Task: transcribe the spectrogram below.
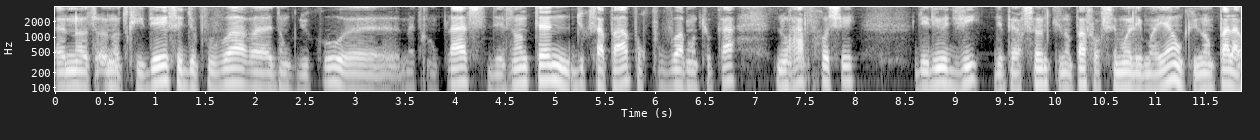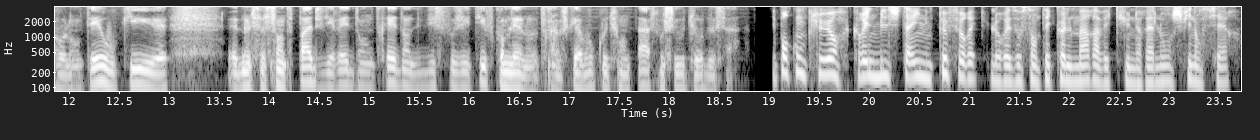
notre, notre, idée, c'est de pouvoir euh, donc du coup euh, mettre en place des antennes du XAPA pour pouvoir en tout cas nous rapprocher des lieux de vie des personnes qui n'ont pas forcément les moyens ou qui n'ont pas la volonté ou qui ne se sentent pas, je dirais, d'entrer dans des dispositifs comme les nôtres, hein, parce qu'il y a beaucoup de fantasmes aussi autour de ça. Et pour conclure, Corinne Bilstein, que ferait le réseau santé Colmar avec une rallonge financière?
